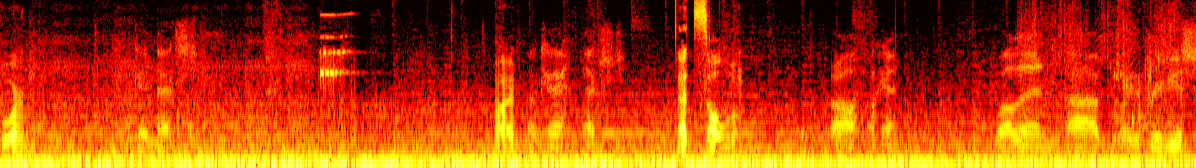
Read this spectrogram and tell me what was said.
Four. Okay, next. Five. Okay, next. That's all of them. Oh, okay. Well then, uh, play the previous.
